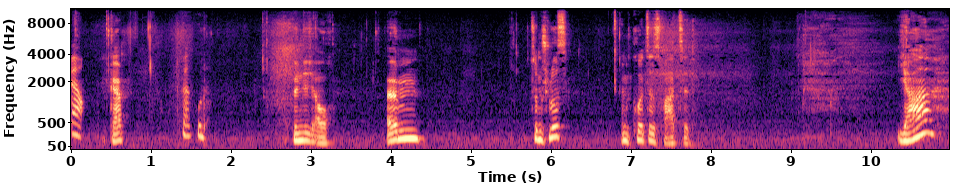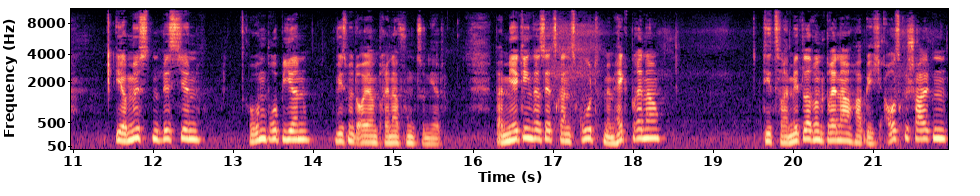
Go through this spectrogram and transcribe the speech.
Ja, gell? sehr gut. Finde ich auch. Ähm, zum Schluss ein kurzes Fazit. Ja, ihr müsst ein bisschen rumprobieren, wie es mit eurem Brenner funktioniert. Bei mir ging das jetzt ganz gut mit dem Heckbrenner. Die zwei mittleren Brenner habe ich ausgeschalten,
